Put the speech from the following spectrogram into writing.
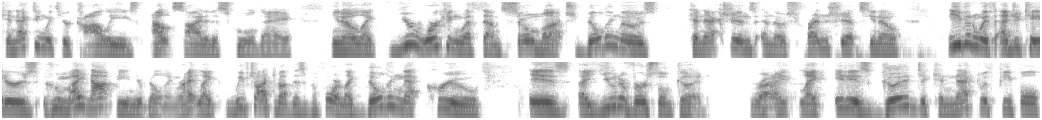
connecting with your colleagues outside of the school day, you know, like you're working with them so much, building those connections and those friendships, you know, even with educators who might not be in your building, right? Like we've talked about this before, like building that crew is a universal good. Right. right. Like it is good to connect with people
